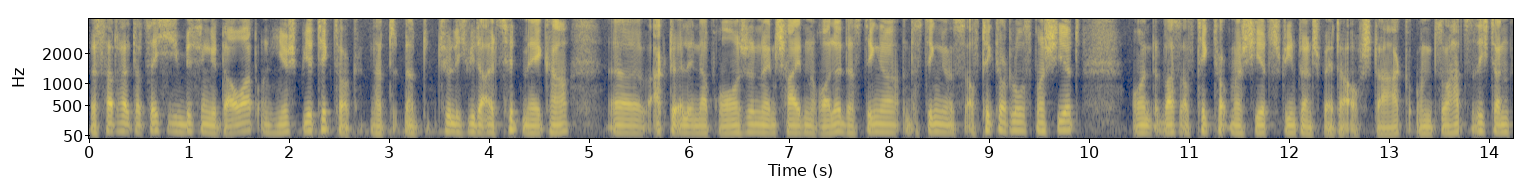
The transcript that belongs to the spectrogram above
Das hat halt tatsächlich ein bisschen gedauert und hier spielt TikTok Nat natürlich wieder als Hitmaker äh, aktuell in der Branche eine entscheidende Rolle. Das Ding, das Ding ist auf TikTok losmarschiert und was auf TikTok marschiert, streamt dann später auch stark. Und so hat sie sich dann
